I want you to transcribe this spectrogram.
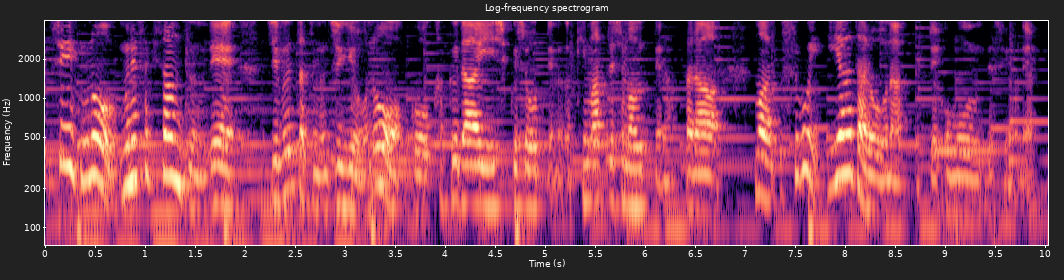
政府の胸先三寸で自分たちの事業のこう拡大縮小っていうのが決まってしまうってなったら、まあ、すごい嫌だろうなって思うんですよね。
